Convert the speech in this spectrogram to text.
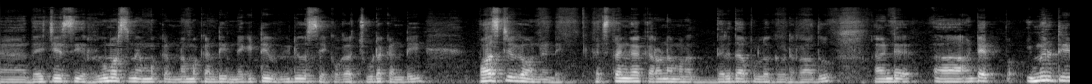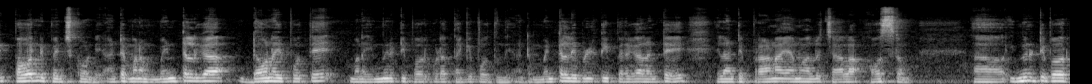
దయచేసి రూమర్స్ నమ్మక నమ్మకండి నెగిటివ్ వీడియోస్ ఎక్కువగా చూడకండి. పాజిటివ్గా ఉండండి. ఖచ్చితంగా కరోనా మన దరిదాపుల్లోకి కూడా రాదు. అండ్ అంటే ఇమ్యూనిటీ పవర్ని పెంచుకోండి. అంటే మనం మెంటల్గా డౌన్ అయిపోతే మన ఇమ్యూనిటీ పవర్ కూడా తగ్గిపోతుంది. అంటే మెంటల్ ఎబిలిటీ పెరగాలంటే ఇలాంటి ప్రాణాయామాలు చాలా అవసరం. ఇమ్యూనిటీ పవర్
